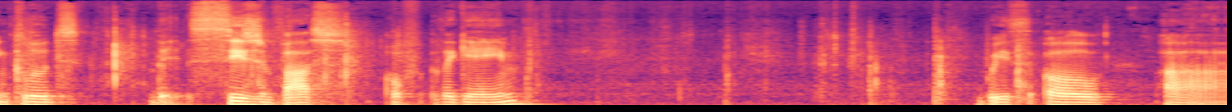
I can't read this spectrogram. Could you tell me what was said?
includes the season pass of the game with all uh,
